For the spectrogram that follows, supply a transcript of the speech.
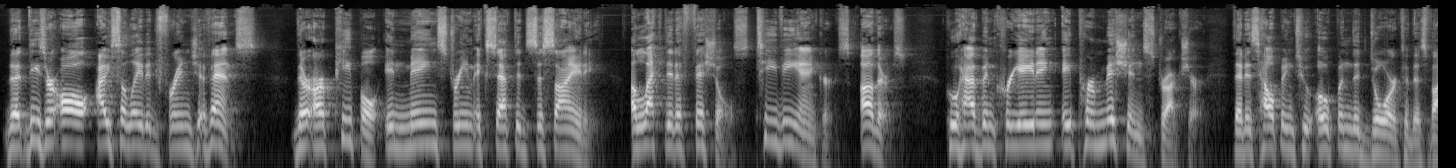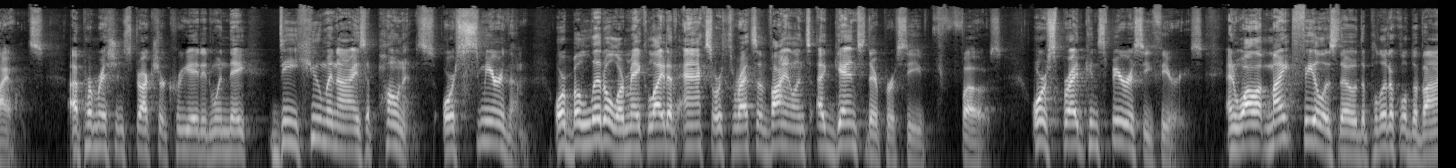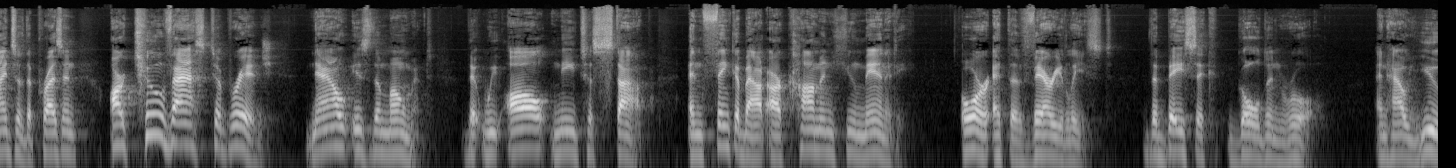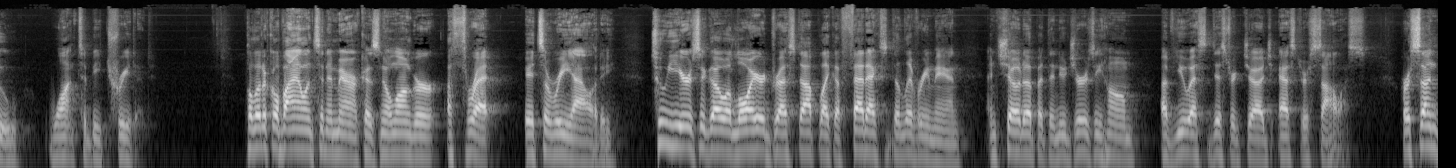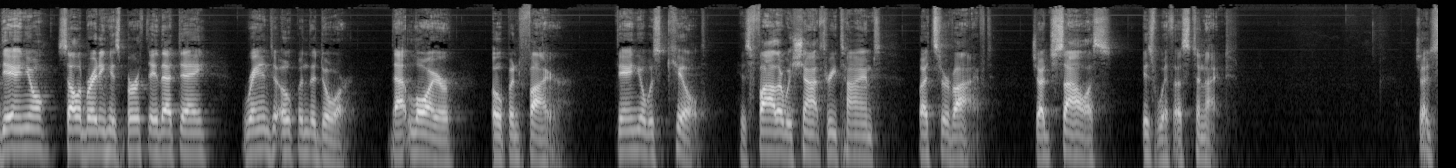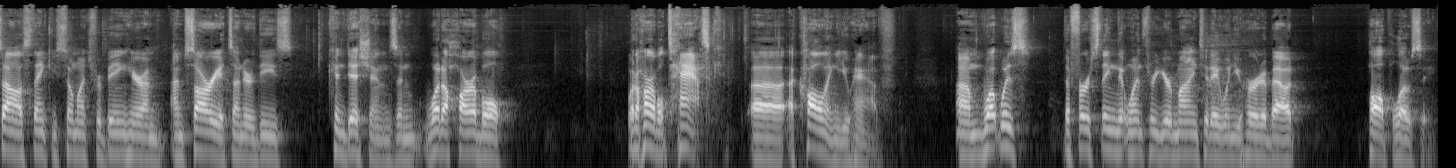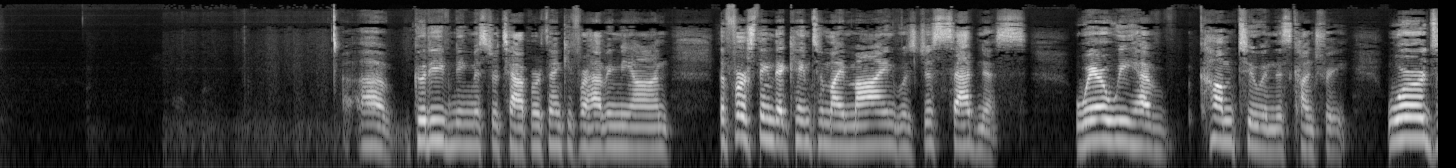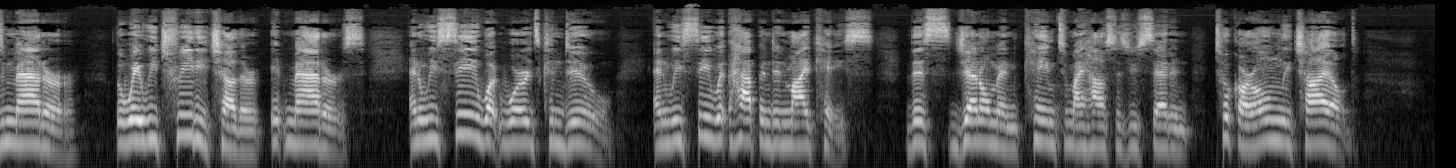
that these are all isolated fringe events. There are people in mainstream accepted society, elected officials, TV anchors, others, who have been creating a permission structure that is helping to open the door to this violence. A permission structure created when they dehumanize opponents or smear them or belittle or make light of acts or threats of violence against their perceived foes or spread conspiracy theories. And while it might feel as though the political divides of the present are too vast to bridge, now is the moment that we all need to stop and think about our common humanity, or at the very least, the basic golden rule and how you want to be treated. Political violence in America is no longer a threat, it's a reality. Two years ago, a lawyer dressed up like a FedEx delivery man and showed up at the New Jersey home of U.S. District Judge Esther Salas. Her son Daniel, celebrating his birthday that day, ran to open the door. That lawyer opened fire. Daniel was killed. His father was shot three times but survived. Judge Salas is with us tonight. Judge Salas, thank you so much for being here. I'm, I'm sorry it's under these conditions, and what a horrible, what a horrible task, uh, a calling you have. Um, what was the first thing that went through your mind today when you heard about Paul Pelosi? Uh, good evening, Mr. Tapper. Thank you for having me on. The first thing that came to my mind was just sadness, where we have come to in this country. Words matter the way we treat each other, it matters. And we see what words can do. And we see what happened in my case. This gentleman came to my house, as you said, and took our only child,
